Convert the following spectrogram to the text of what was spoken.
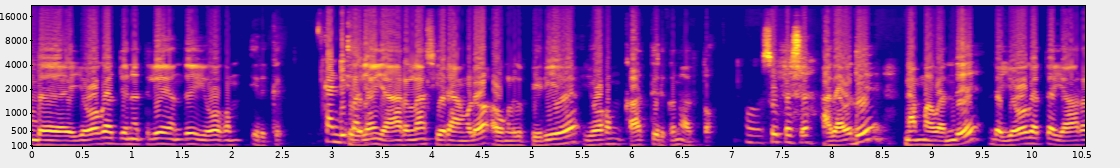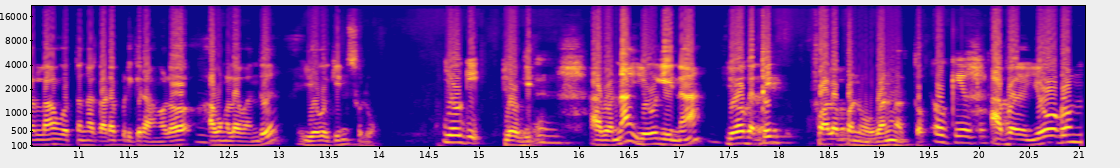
அந்த யோகா தினத்திலே வந்து யோகம் இருக்கு. இதெல்லாம் யாரெல்லாம் செய்யறாங்களோ அவங்களுக்கு பெரிய யோகம் காத்து இருக்குன்னு அர்த்தம் சூப்பர் சார். அதாவது நம்ம வந்து இந்த யோகத்தை யாரெல்லாம் ஒருத்தங்க கடைபிடிக்கிறாங்களோ அவங்கள வந்து யோகின்னு சொல்லுவோம். யோகி. யோகி. அப்படின்னா யோகினா யோகத்தை ஃபாலோ பண்ணுவோம்னு அர்த்தம். அப்ப யோகம்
